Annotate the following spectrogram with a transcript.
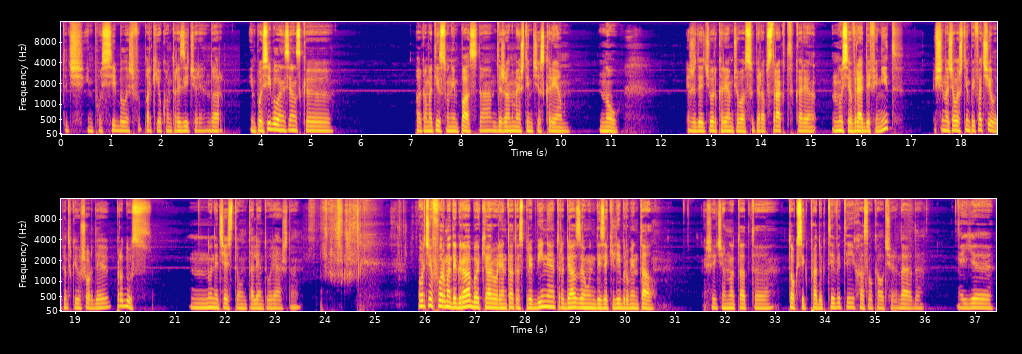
Deci imposibilă și parcă e o contrazicere, dar imposibilă în sens că parcă am atins un impas, da? Deja nu mai știm ce scriem nou. Și deci ori creăm ceva super abstract care nu se vrea definit și în același timp e facilă pentru că e ușor de produs. Nu necesită un talent uriaș, da? Orice formă de grabă, chiar orientată spre bine, trădează un dezechilibru mental. Și aici am notat uh, toxic productivity, hustle culture. Da, da. E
